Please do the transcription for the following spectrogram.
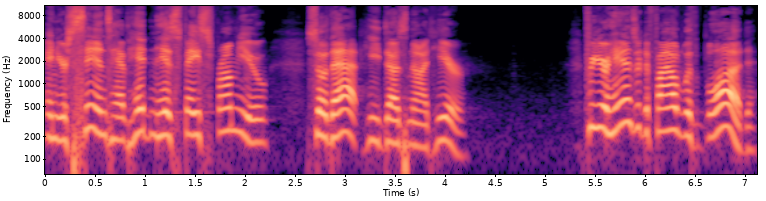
and your sins have hidden his face from you so that he does not hear. For your hands are defiled with blood,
